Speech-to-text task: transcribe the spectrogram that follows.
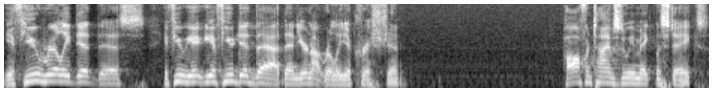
If you really did this, if you if you did that, then you're not really a Christian. How oftentimes do we make mistakes?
